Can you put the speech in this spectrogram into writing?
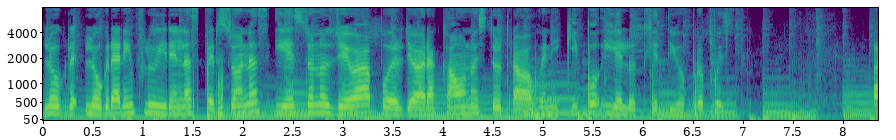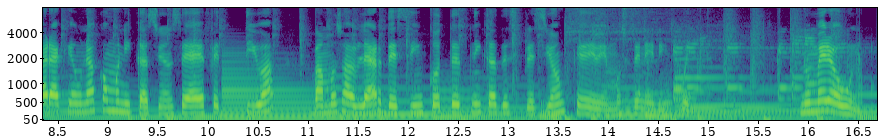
lograr influir en las personas y esto nos lleva a poder llevar a cabo nuestro trabajo en equipo y el objetivo propuesto. Para que una comunicación sea efectiva, vamos a hablar de cinco técnicas de expresión que debemos tener en cuenta. Número 1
